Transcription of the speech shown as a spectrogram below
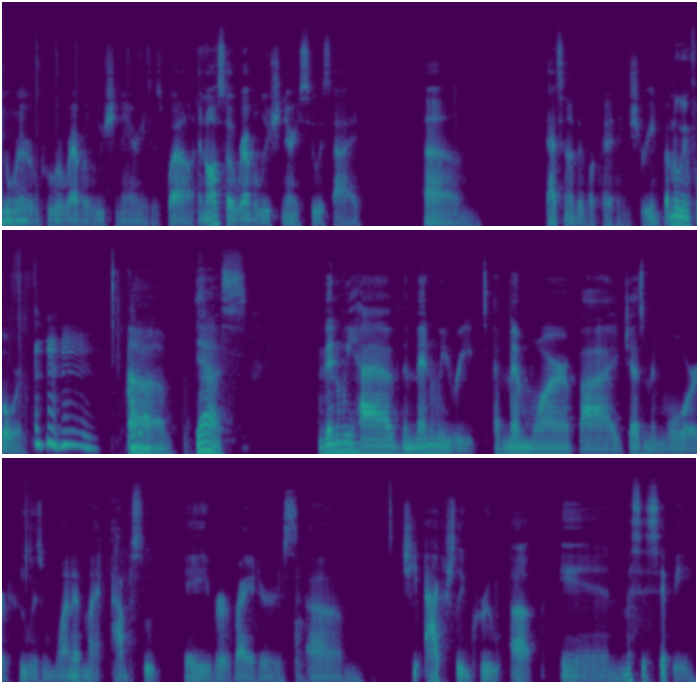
who Mhm. are who are revolutionaries as well, and also revolutionary suicide. Um, that's another book that I think you should read. But moving forward, um, yes. Then we have The Men We Reaped, a memoir by Jesmyn Ward, who is one of my absolute favorite writers. Um, she actually grew up in Mississippi,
